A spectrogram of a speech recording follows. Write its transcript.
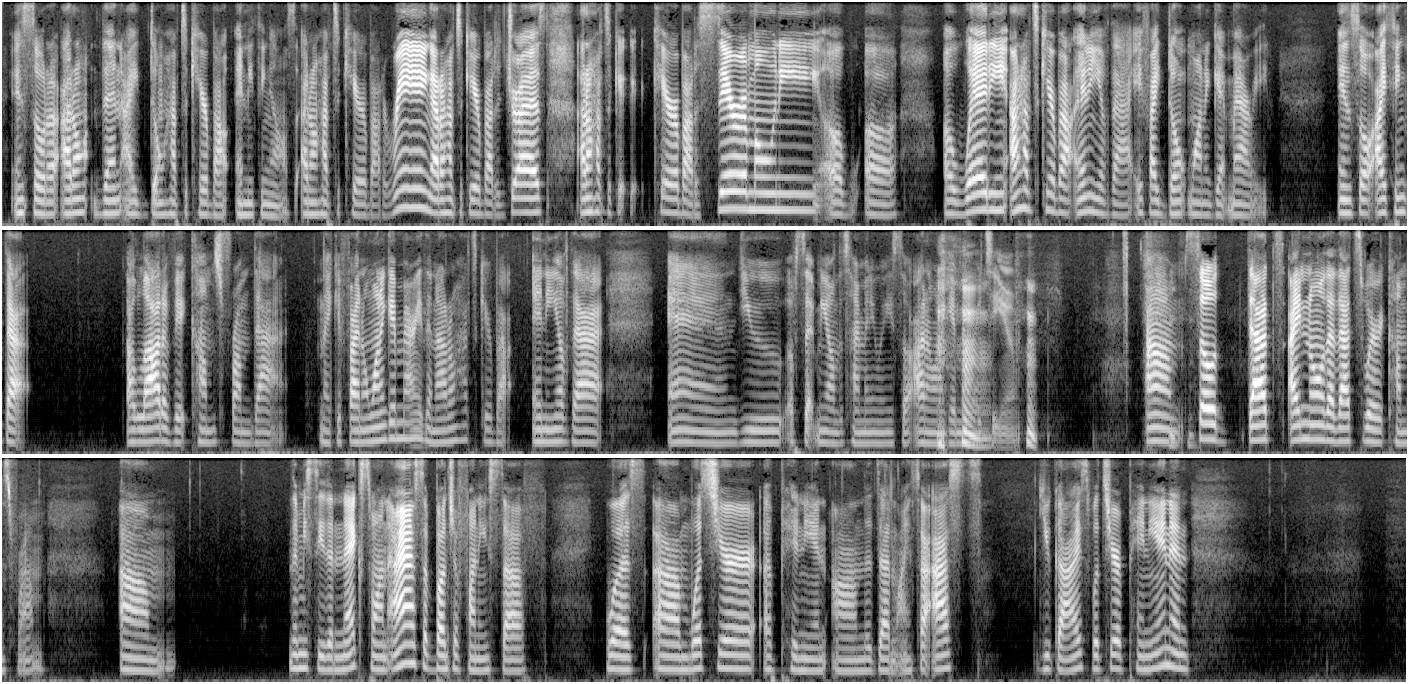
And so I don't then I don't have to care about anything else. I don't have to care about a ring. I don't have to care about a dress. I don't have to care about a ceremony, a, a a wedding. I don't have to care about any of that if I don't want to get married. And so I think that a lot of it comes from that. Like if I don't want to get married, then I don't have to care about any of that. And you upset me all the time anyway, so I don't want to get married to you. Um, so that's I know that that's where it comes from. Um, let me see the next one. I asked a bunch of funny stuff. Was um, what's your opinion on the deadline? So I asked you guys, what's your opinion? And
